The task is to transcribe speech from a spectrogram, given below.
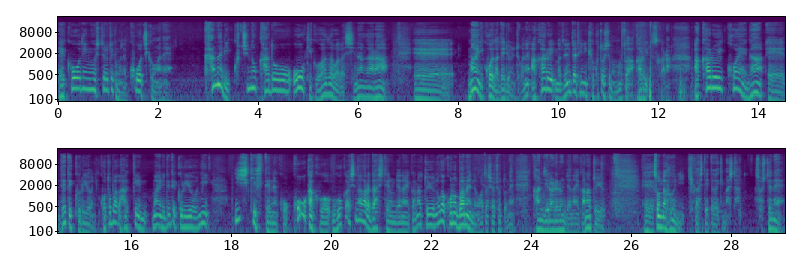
レコーディングしてる時もねコーチくんはねかなり口の可動を大きくわざわざしながら、えー、前に声が出るようにとかね明るい、まあ、全体的に曲としてもものすごい明るいですから明るい声が、えー、出てくるように言葉がはっきり前に出てくるように意識してねこう口角を動かしながら出してるんじゃないかなというのがこの場面でも私はちょっとね感じられるんじゃないかなという、えー、そんな風に聞かせていただきました。そしてね、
